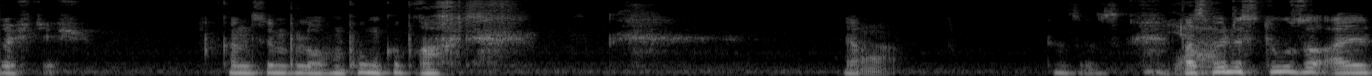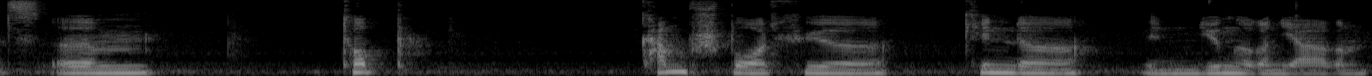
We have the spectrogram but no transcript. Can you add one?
Richtig. Ganz simpel auf den Punkt gebracht. ja. ja. Das ist. Ja. Was würdest du so als ähm, Top-Kampfsport für Kinder in jüngeren Jahren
